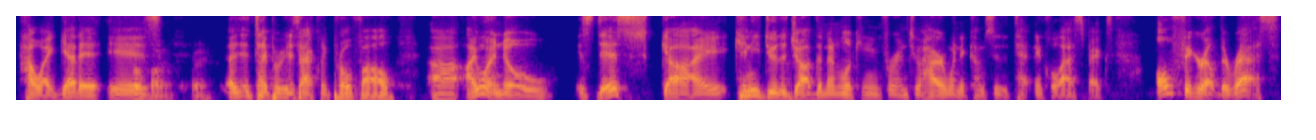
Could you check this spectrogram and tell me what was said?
how I get it is profile, right. a, type of exactly profile. Uh, I want to know is this guy can he do the job that I'm looking for him to hire when it comes to the technical aspects? I'll figure out the rest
